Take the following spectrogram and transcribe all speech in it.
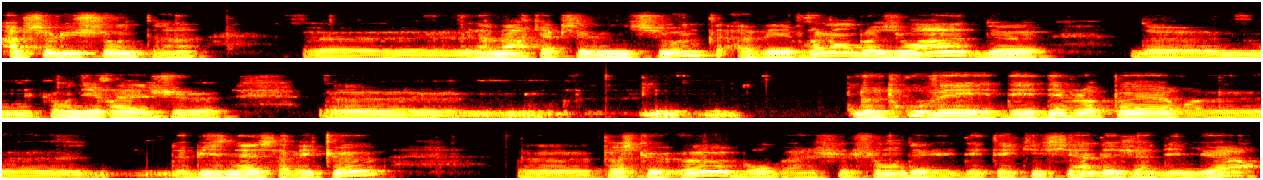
Absolute hein, la marque Absolute avait vraiment besoin de, de comment dirais-je, euh, de trouver des développeurs euh, de business avec eux, euh, parce que eux, bon, ben, ce sont des, techniciens, des ingénieurs.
